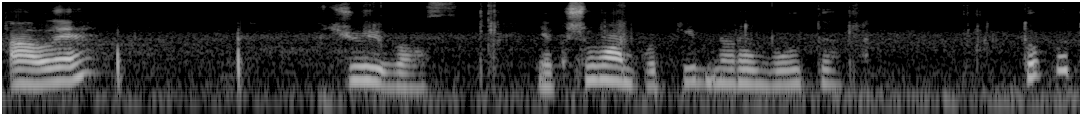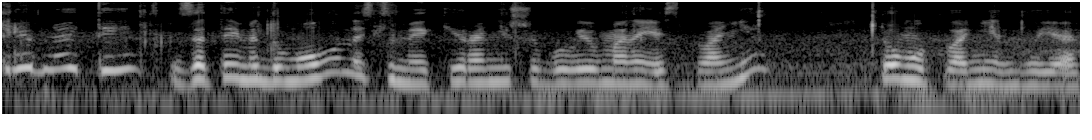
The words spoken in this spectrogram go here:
Але вчую вас, якщо вам потрібна робота, то потрібно йти за тими домовленостями, які раніше були. У мене є планінг. Тому планінгу я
